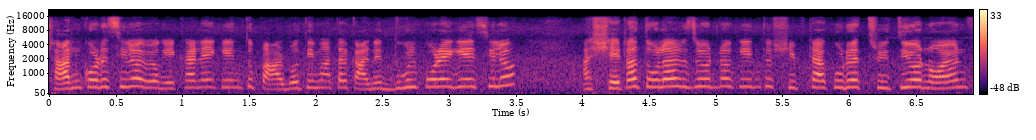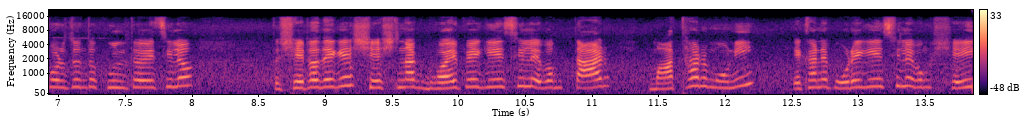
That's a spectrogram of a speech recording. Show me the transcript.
স্নান করেছিল এবং এখানে কিন্তু পার্বতী মাতার কানের দুল পড়ে গিয়েছিল। আর সেটা তোলার জন্য কিন্তু শিব ঠাকুরের তৃতীয় নয়ন পর্যন্ত খুলতে হয়েছিল। তো সেটা দেখে শেষনাগ ভয় পেয়ে গিয়েছিল এবং তার মাথার মণি এখানে পড়ে গিয়েছিল এবং সেই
